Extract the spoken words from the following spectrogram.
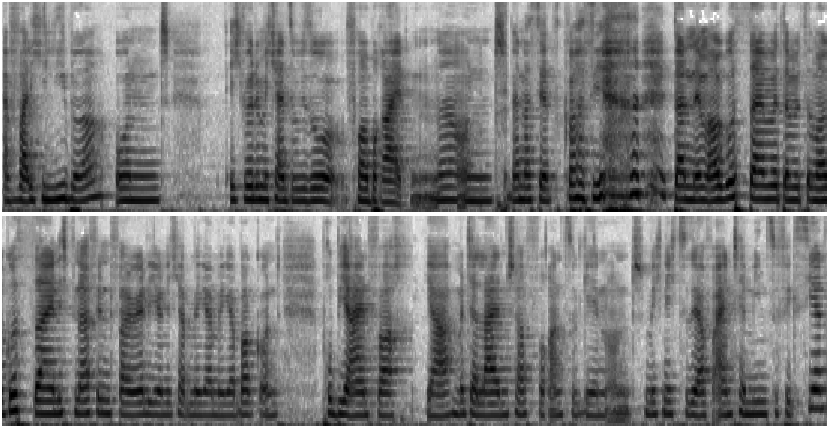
einfach, weil ich ihn liebe und ich würde mich halt sowieso vorbereiten. Ne? Und wenn das jetzt quasi dann im August sein wird, dann wird es im August sein. Ich bin auf jeden Fall ready und ich habe mega, mega Bock und probiere einfach, ja, mit der Leidenschaft voranzugehen und mich nicht zu sehr auf einen Termin zu fixieren.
